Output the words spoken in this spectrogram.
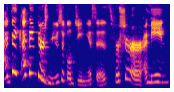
I think I think there's musical geniuses for sure. I mean,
